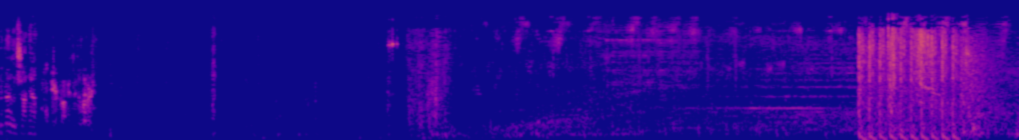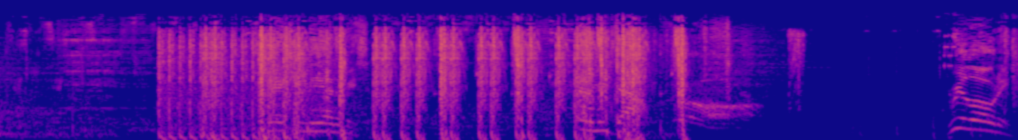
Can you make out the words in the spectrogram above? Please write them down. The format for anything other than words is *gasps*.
Adrenaline shot now. The enemies. Enemy down. Reloading.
